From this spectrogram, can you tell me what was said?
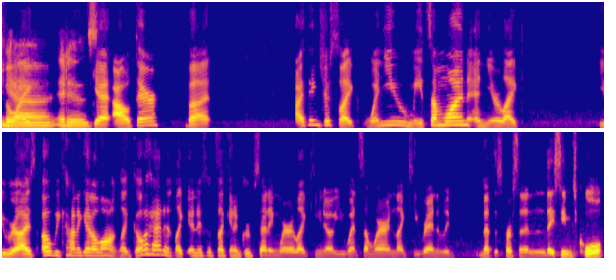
to yeah like it is. get out there but i think just like when you meet someone and you're like you realize oh we kind of get along like go ahead and like and if it's like in a group setting where like you know you went somewhere and like you randomly met this person and they seemed cool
